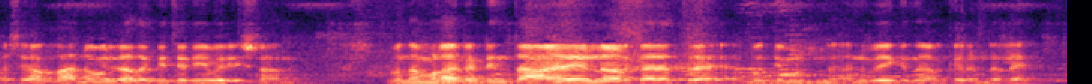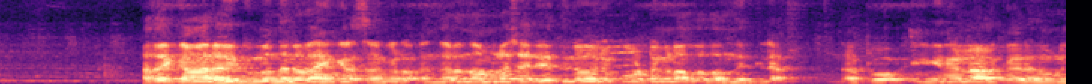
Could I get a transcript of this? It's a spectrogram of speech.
പക്ഷെ അള്ളാഹിന്റെ മുന്നിൽ അതൊക്കെ ചെറിയ പരീക്ഷണമാണ്. ഇപ്പം നമ്മളെക്കാട്ടിയും താഴെയുള്ള ആൾക്കാർ എത്ര ബുദ്ധിമുട്ട് അനുഭവിക്കുന്ന ആൾക്കാരുണ്ടല്ലേ? അതൊക്കെ ആലോചിക്കുമ്പോൾ തന്നെ ഭയങ്കര സങ്കടം. എന്തായാലും നമ്മുടെ ശരീരത്തിന് ഒരു കോട്ടങ്ങൾ അത് തന്നിട്ടില്ല. അപ്പോൾ ഇങ്ങനെയുള്ള ആൾക്കാരെ നമ്മൾ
